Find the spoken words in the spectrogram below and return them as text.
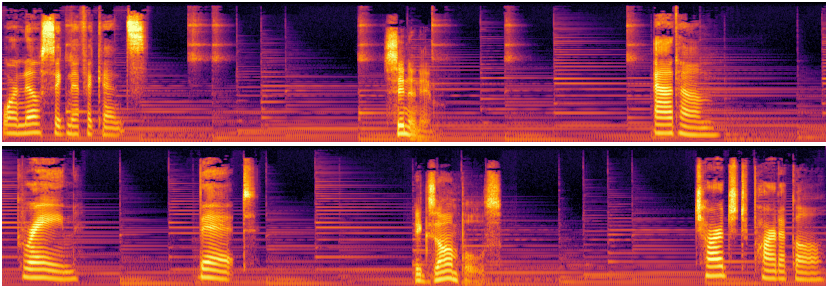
or no significance. Synonym. Atom Grain. Bit. Examples. Charged particle.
